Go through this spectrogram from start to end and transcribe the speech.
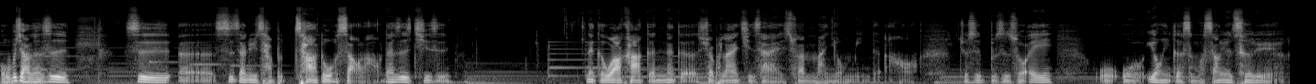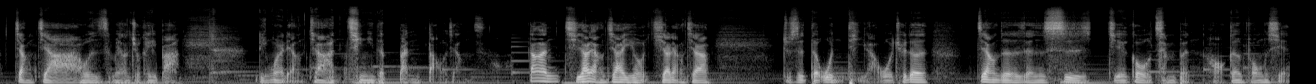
我不晓得是是呃市占率差不差多少了，但是其实那个瓦卡跟那个 Shopline 其实还算蛮有名的哈，就是不是说哎、我我用一个什么商业策略降价啊，或者怎么样就可以把另外两家很轻易的扳倒这样子。当然，其他两家也有其他两家就是的问题啊。我觉得这样的人事结构成本好跟风险，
